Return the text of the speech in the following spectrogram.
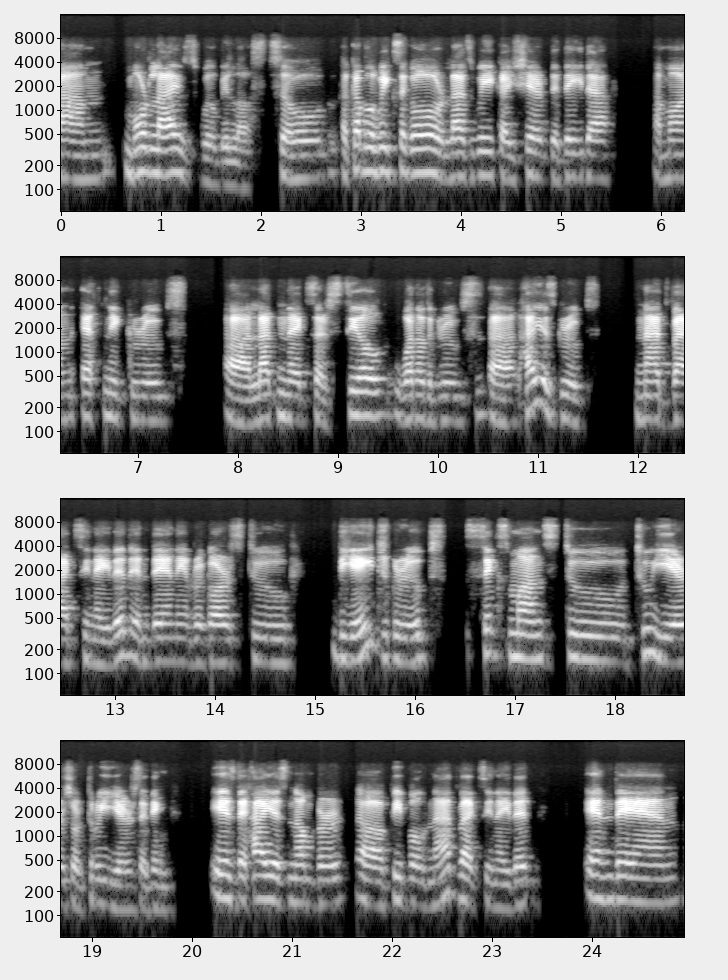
um, more lives will be lost. So, a couple of weeks ago or last week, I shared the data among ethnic groups. Uh, Latinx are still one of the groups, uh, highest groups not vaccinated. And then, in regards to the age groups, six months to two years or three years, I think, is the highest number of people not vaccinated. And then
